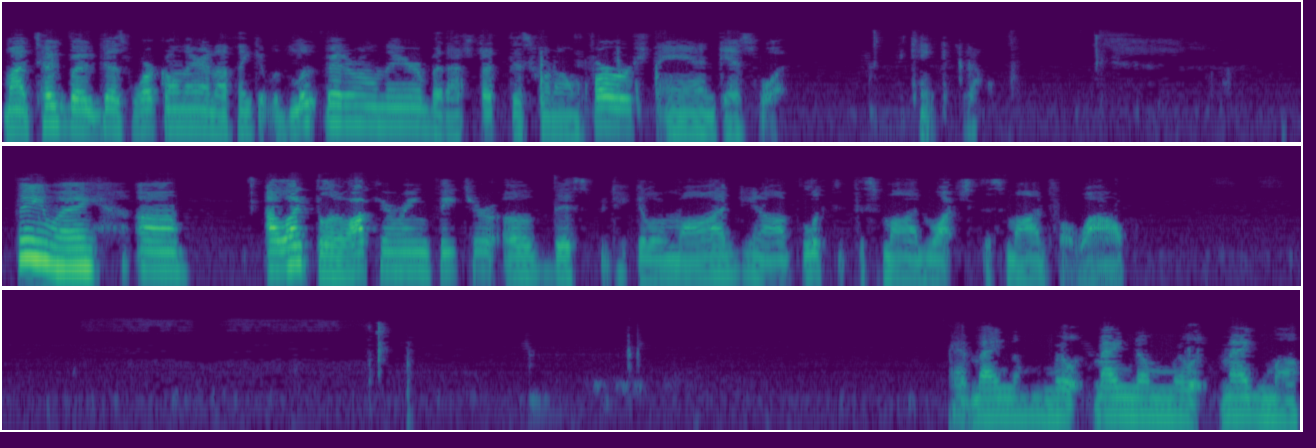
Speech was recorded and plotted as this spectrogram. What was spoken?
my tugboat does work on there and I think it would look better on there, but I stuck this one on first and guess what? I can't get it off. But anyway, um, I like the lock your ring feature of this particular mod. You know, I've looked at this mod, watched this mod for a while. At Magnum, Magnum, Magma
